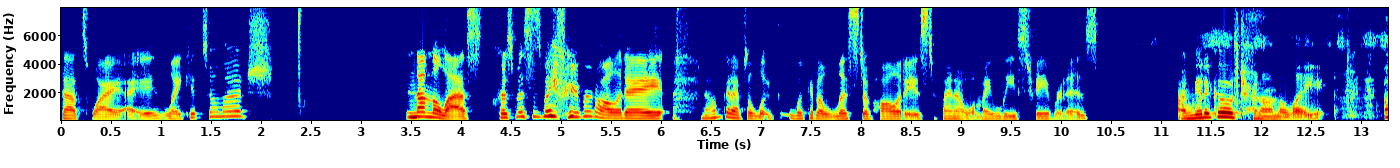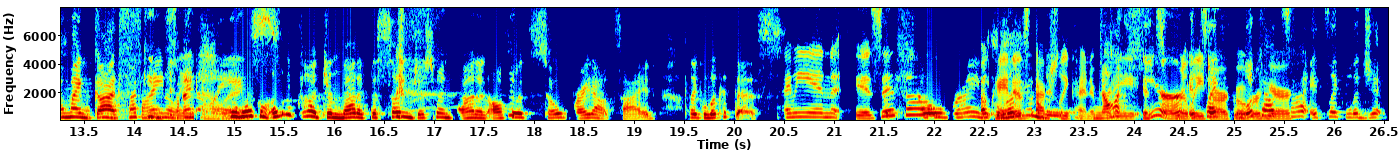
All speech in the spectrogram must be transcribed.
that's why I like it so much. Nonetheless, Christmas is my favorite holiday. Now I'm gonna have to look look at a list of holidays to find out what my least favorite is. I'm gonna go turn on the light. Oh my God. Fucking finally, finally. You're welcome. Oh my god, dramatic. The sun just went down and also it's so bright outside. Like look at this. I mean, is it It's though? so bright. okay, it is Literally. actually kind of Not pretty. here. It's really it's like, dark look over here. outside. It's like legit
